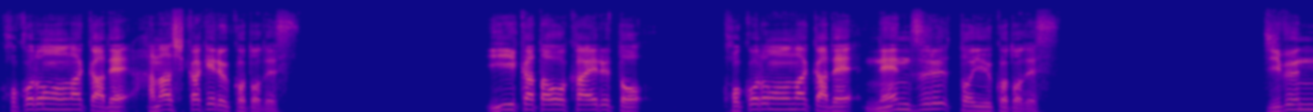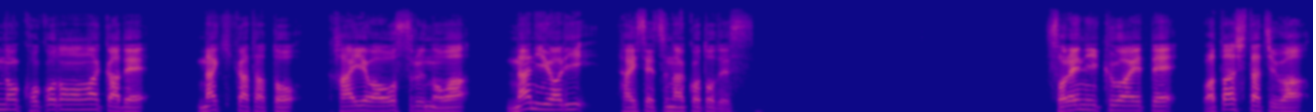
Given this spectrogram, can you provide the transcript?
心の中で話しかけることです。言い方を変えると心の中で念ずるということです。自分の心の中で亡き方と会話をするのは何より大切なことです。それに加えて私たちは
